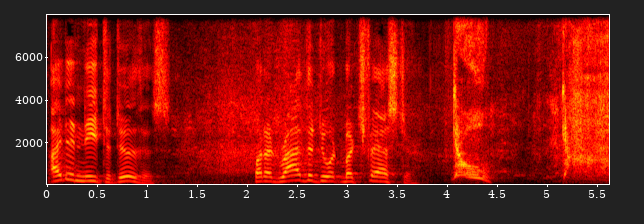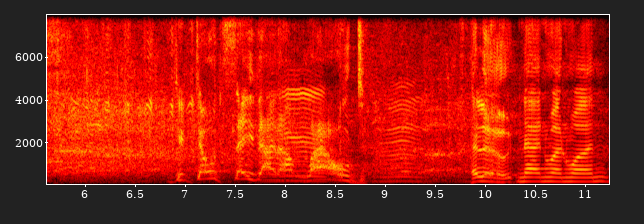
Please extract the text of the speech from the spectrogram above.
I didn't need to do this, but I'd rather do it much faster. No! You don't say that out loud. Hello, 911.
